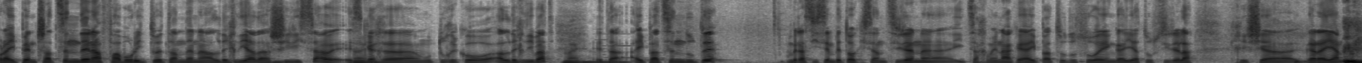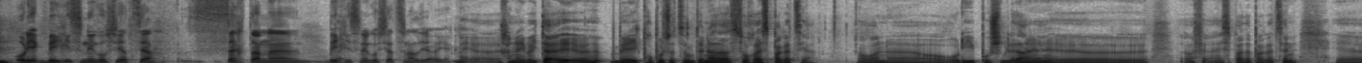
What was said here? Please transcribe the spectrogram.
orai pentsatzen dena favorituetan dena alderdia da Siriza, ezker uh, muturreko alderdi bat, bai. eta aipatzen dute, beraz izenpetuak izan ziren uh, itzahmenak, eh, aipatu duzu, eh, engaiatu zirela krisia garaian, horiek behiz negoziatzea, zertan uh, behiz negoziatzen aldira horiek? Jana, baita, e, behik proposatzen dutena da, zorra espagatzea. Eh, hori posible da, eh? ez bada pagatzen. E,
